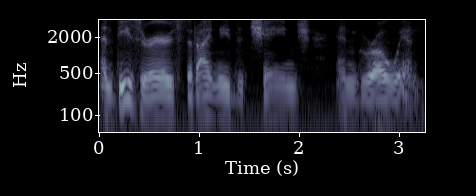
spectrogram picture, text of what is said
And these are areas that I need to change and grow in.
